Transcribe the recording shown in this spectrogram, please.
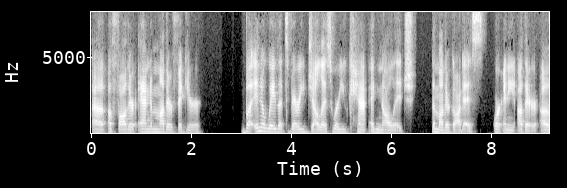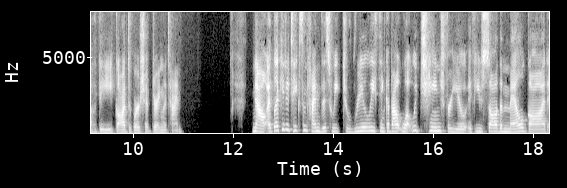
a, a, father and a mother figure, but in a way that's very jealous, where you can't acknowledge the mother goddess or any other of the gods worship during the time. Now, I'd like you to take some time this week to really think about what would change for you if you saw the male god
